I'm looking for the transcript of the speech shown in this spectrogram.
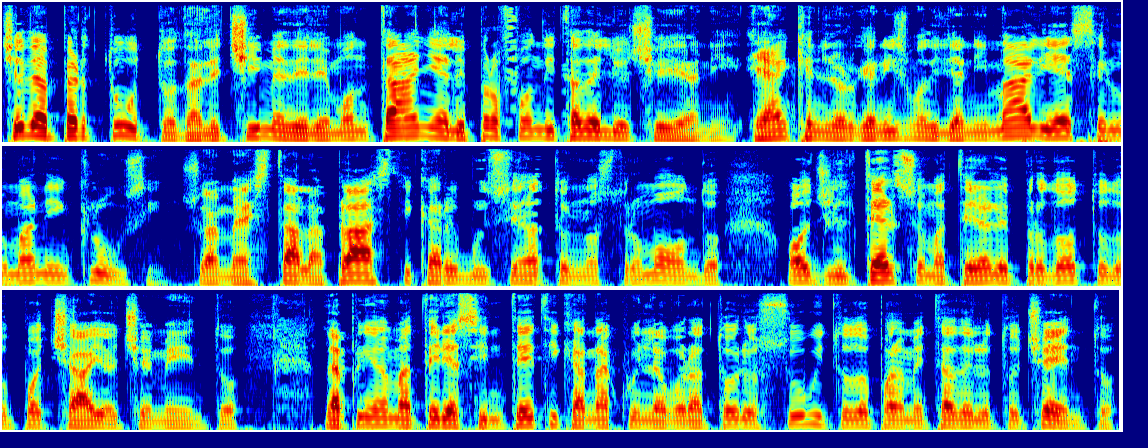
C'è dappertutto, dalle cime delle montagne alle profondità degli oceani, e anche nell'organismo degli animali, esseri umani inclusi. Sua Maestà la plastica ha rivoluzionato il nostro mondo, oggi il terzo materiale prodotto dopo acciaio e cemento. La prima materia sintetica nacque in laboratorio subito dopo la metà dell'Ottocento.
